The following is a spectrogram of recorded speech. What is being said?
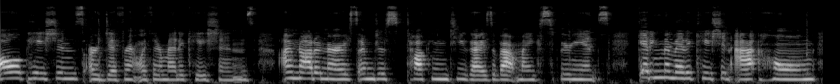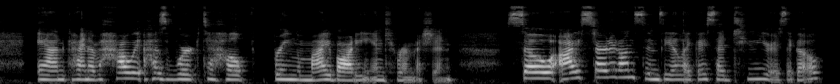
all patients are different with their medications. I'm not a nurse. I'm just talking to you guys about my experience getting the medication at home and kind of how it has worked to help bring my body into remission. So I started on Cimzia, like I said, two years ago.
